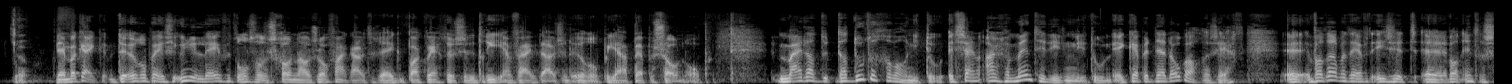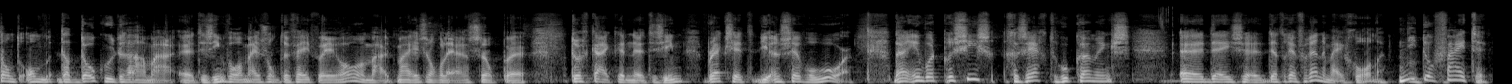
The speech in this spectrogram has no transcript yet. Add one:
Ja. Nee, maar kijk, de Europese Unie levert ons, dat is gewoon nou zo vaak uitgerekend, pakweg tussen de 3.000 en 5.000 euro per jaar per persoon op. Maar dat, dat doet er gewoon niet toe. Het zijn argumenten die er niet doen. Ik heb het net ook al gezegd. Uh, wat dat betreft is het uh, wel interessant om dat docudrama uh, te zien. Volgens mij zond de VPRO hem uit, maar is nog wel ergens op terugkijken te zien. Brexit, the Uncivil War. Daarin wordt precies gezegd hoe Cummings deze, dat referendum heeft gewonnen. Niet door feiten.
